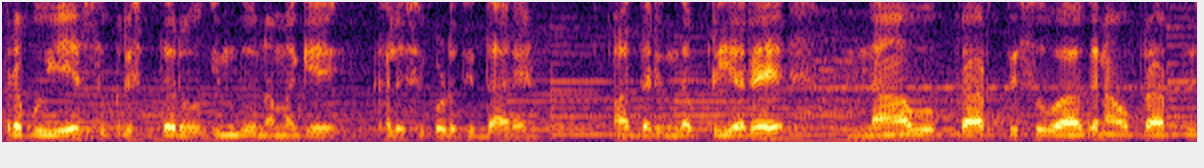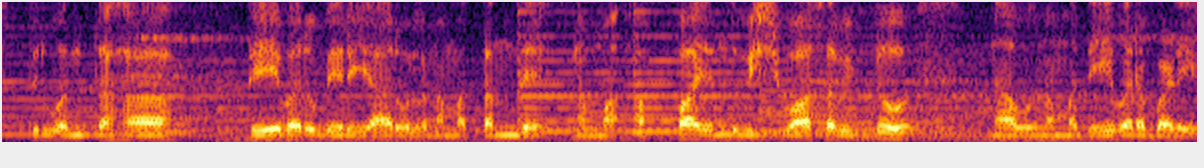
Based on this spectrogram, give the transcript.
ಪ್ರಭು ಯೇಸು ಕ್ರಿಸ್ತರು ಇಂದು ನಮಗೆ ಕಲಿಸಿಕೊಡುತ್ತಿದ್ದಾರೆ. ಆದ್ದರಿಂದ ಪ್ರಿಯರೇ, ನಾವು ಪ್ರಾರ್ಥಿಸುವಾಗ ನಾವು ಪ್ರಾರ್ಥಿಸುತ್ತಿರುವಂತಹ ದೇವರು ಬೇರೆ ಯಾರೂ ಅಲ್ಲ, ನಮ್ಮ ತಂದೆ, ನಮ್ಮ ಅಪ್ಪ ಎಂದು ವಿಶ್ವಾಸವಿಟ್ಟು ನಾವು ನಮ್ಮ ದೇವರ ಬಳಿ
